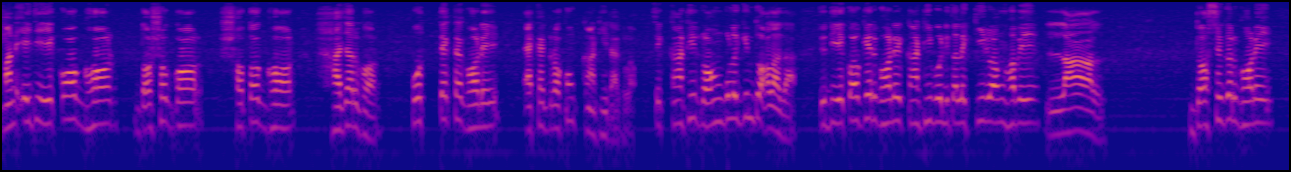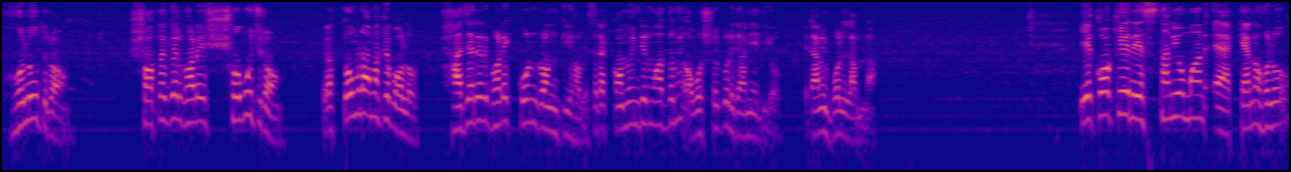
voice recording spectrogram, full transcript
মানে এই যে একক ঘর, দশক ঘর, শতক ঘর, হাজার ঘর, প্রত্যেকটা ঘরে এক এক রকম কাঠি রাখলাম। সে কাঠির রঙগুলো কিন্তু আলাদা। যদি এককের ঘরে কাঠি বলি, তাহলে কী রং হবে? লাল। দশকের ঘরে হলুদ রং, শতকের ঘরে সবুজ রং। এবার তোমরা আমাকে বলো হাজারের ঘরে কোন রংটি হবে সেটা কমেন্টের মাধ্যমে অবশ্যই করে জানিয়ে দিও, এটা আমি বললাম না। এককের স্থানীয় মান এক কেন হলো?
